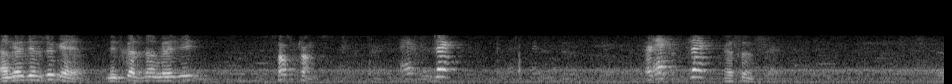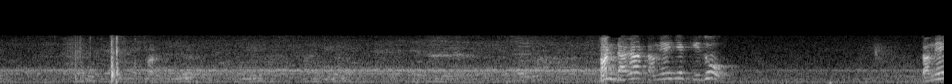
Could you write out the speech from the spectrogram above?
અંગ્રેજી શું કે? નિષ્કર્ષ નો અંગ્રેજી? Substance extract. પણ દાદા તમે જે કીધું તમે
